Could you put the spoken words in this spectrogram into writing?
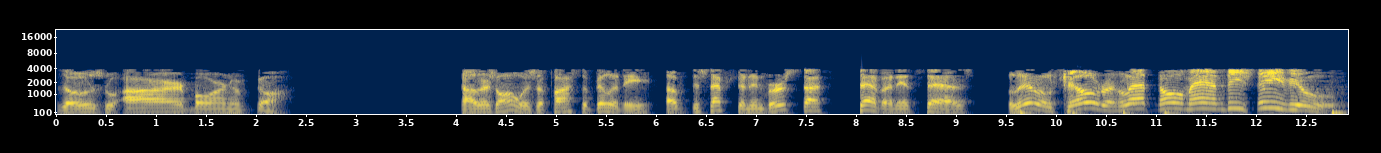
those who are born of God. Now, there's always a possibility of deception. In verse uh, 7, it says, Little children, let no man deceive you.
